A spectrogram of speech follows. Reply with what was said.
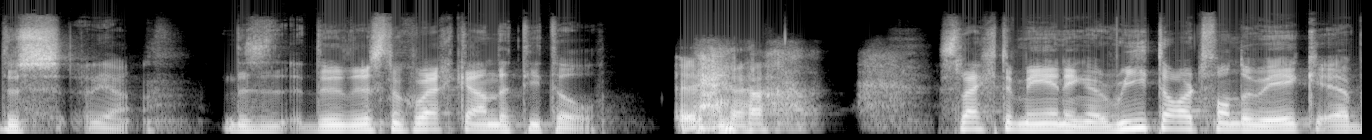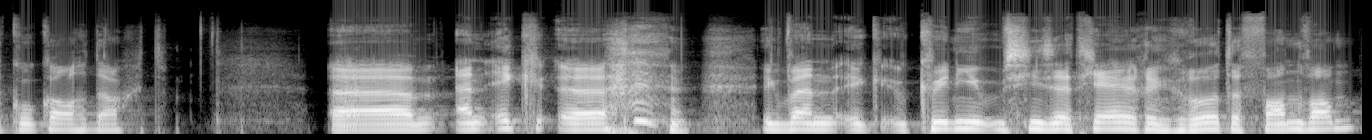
Dus ja, dus, er is nog werk aan de titel. Ja. Slechte meningen. Retard van de week heb ik ook al gedacht. Ehm, en ik, eh, ik ben, ik, ik weet niet, misschien zit jij er een grote fan van,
